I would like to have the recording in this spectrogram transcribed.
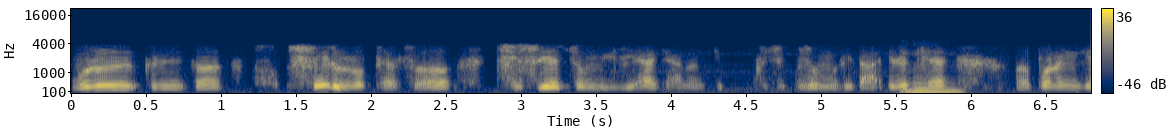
물을 그러니까 수위를 높여서 지수에 좀 유리하게 하는 구조물이다. 이렇게 음. 어, 보는 게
